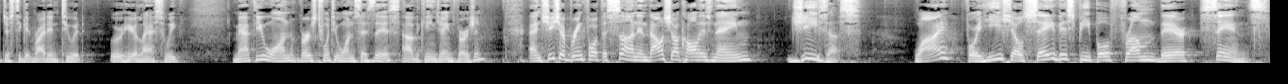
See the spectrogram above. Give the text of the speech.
just to get right into it. We were here last week. Matthew 1, verse 21 says this out of the King James Version. And she shall bring forth a son, and thou shalt call his name Jesus why? For he shall save his people from their sins.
